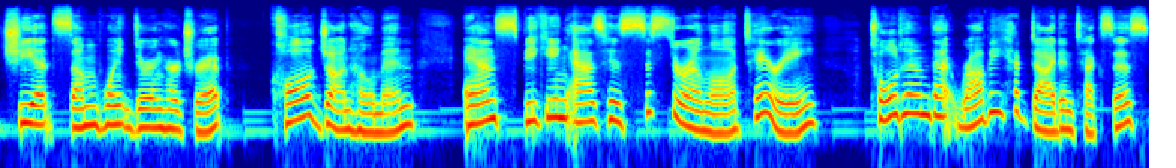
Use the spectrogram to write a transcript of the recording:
she at some point during her trip called John Homan and, speaking as his sister in law, Terry, told him that Robbie had died in Texas,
